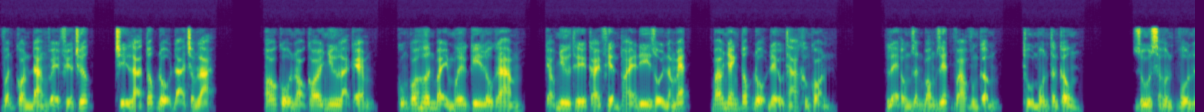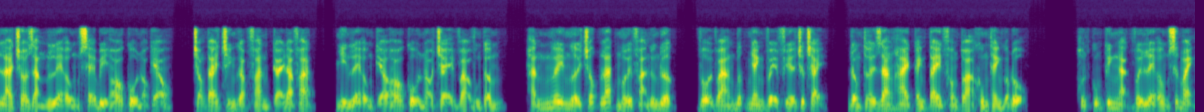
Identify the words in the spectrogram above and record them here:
vẫn còn đang về phía trước, chỉ là tốc độ đã chậm lại. O cổ nọ coi như lại kém, cũng có hơn bảy mươi kg kéo như thế cái phiền thoái đi rồi năm mét bao nhanh tốc độ đều tha không còn. Lệ ổng dẫn bóng giết vào vùng cấm, thủ môn tấn công. Dù sao vốn là cho rằng lệ ổng sẽ bị ho cổ nọ kéo, trọng tài chính gặp phản cái đá phạt, nhìn lệ ổng kéo ho cổ nọ chạy vào vùng cấm, hắn ngây người chốc lát mới phản ứng được, vội vàng bước nhanh về phía trước chạy, đồng thời giang hai cánh tay phong tỏa khung thành góc độ. Hồn cũng kinh ngạc với lệ ổng sức mạnh,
